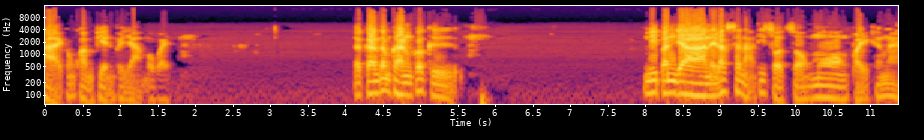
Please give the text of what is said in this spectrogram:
ข่ายของความเพียรพยายามเอาไว้ แต่การสำคัญก็คือ มีปัญญาในลักษณะที่สดส่องมองไปข้างหน้า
